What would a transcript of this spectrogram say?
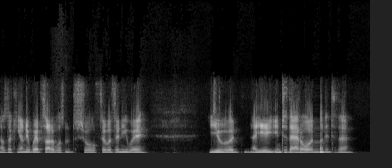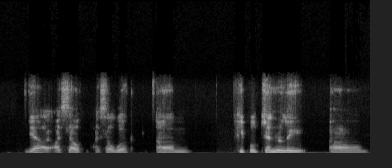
I was looking on your website. I wasn't sure if there was anywhere you would. Are you into that or not into that? Yeah, I, I sell I sell work. Um, people generally, um,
